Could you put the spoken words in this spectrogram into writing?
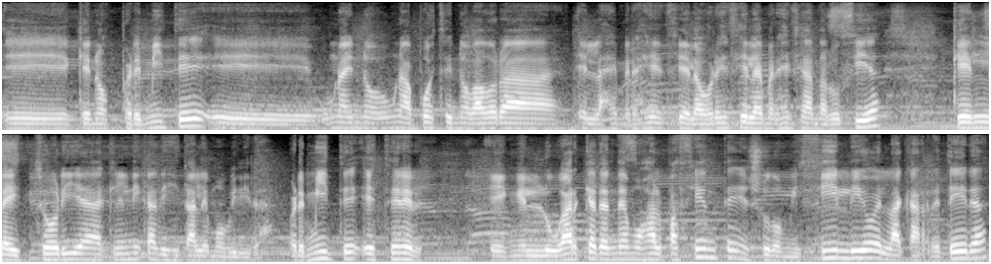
eh, que nos permite eh, una, una, apuesta innovadora en las emergencias, la urgencia y la emergencia de Andalucía, que es la historia clínica digital de movilidad. Permite es tener en el lugar que atendemos al paciente, en su domicilio, en la carretera,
